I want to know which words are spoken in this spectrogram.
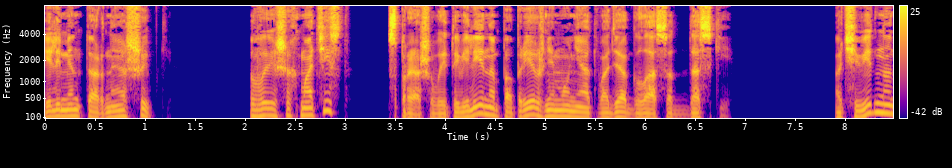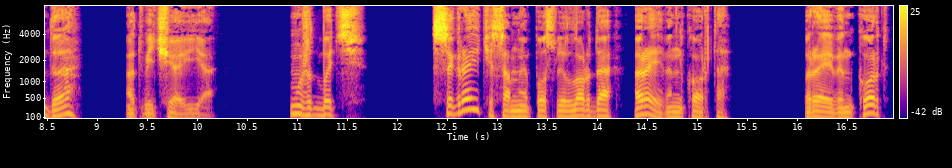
элементарной ошибки. «Вы шахматист?» — спрашивает Эвелина, по-прежнему не отводя глаз от доски. «Очевидно, да», — отвечаю я. «Может быть, сыграете со мной после лорда Рейвенкорта?» Рейвенкорт,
